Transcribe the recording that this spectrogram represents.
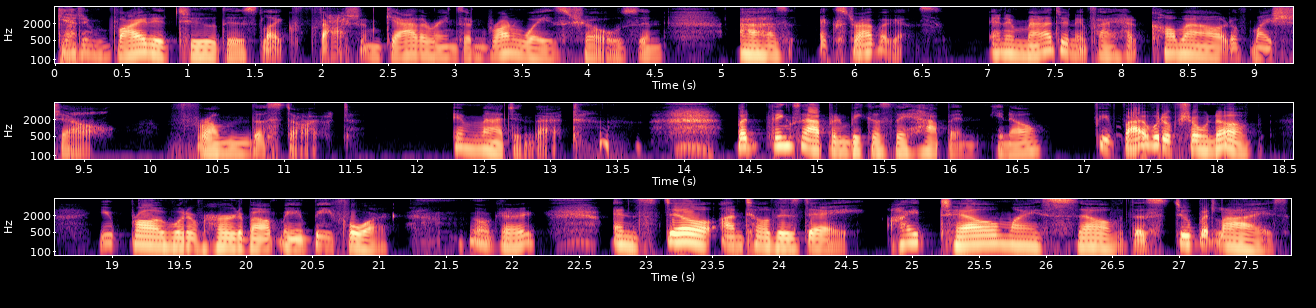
get invited to this like fashion gatherings and runways shows and as extravagance. And imagine if I had come out of my shell from the start. Imagine that. but things happen because they happen, you know? If I would have shown up, you probably would have heard about me before. Okay? And still until this day, I tell myself the stupid lies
